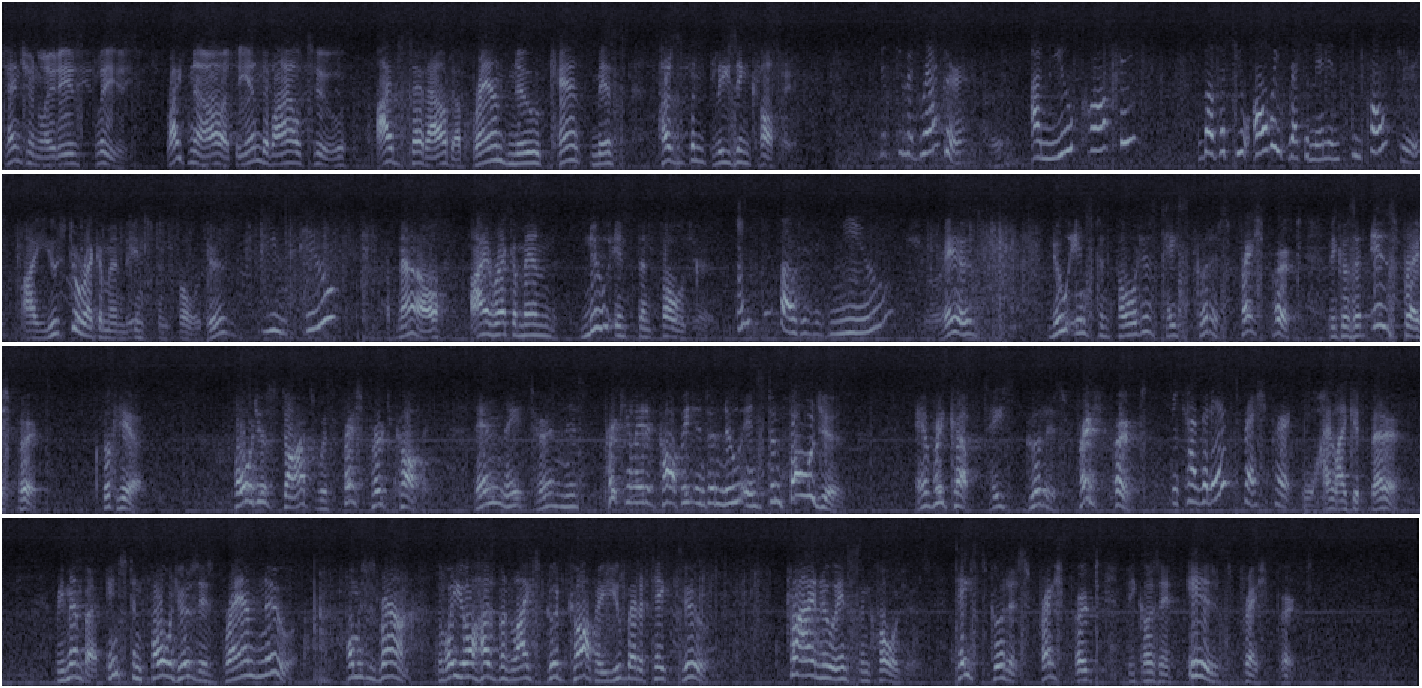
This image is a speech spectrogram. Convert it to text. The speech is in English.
Attention, ladies, please. Right now, at the end of aisle two, I've set out a brand new, can't miss, husband pleasing coffee. Mr. McGregor, a new coffee? But, but you always recommend instant Folgers. I used to recommend instant Folgers, You too? but now I recommend new instant Folgers. Instant Folgers is new? Sure is. New instant Folgers taste good as fresh perked because it is fresh perked. Look here. Folgers starts with fresh perked coffee. Then they turn this percolated coffee into new instant Folgers. Every cup tastes good as fresh perked. Because it is fresh perked. Oh, I like it better. Remember, instant Folgers is brand new. Oh, Mrs. Brown, the way your husband likes good coffee, you better take two. Try new instant Folgers. Tastes good as fresh perked because it is fresh perked.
